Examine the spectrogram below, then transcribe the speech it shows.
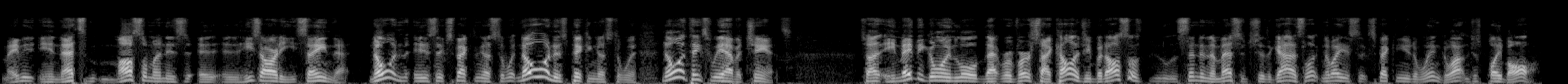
Maybe, and that's Musselman is, is he's already saying that. No one is expecting us to win. No one is picking us to win. No one thinks we have a chance. So he may be going a little that reverse psychology, but also sending a message to the guys: Look, nobody's expecting you to win. Go out and just play ball.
